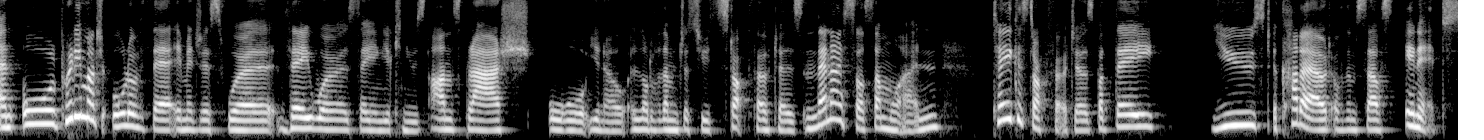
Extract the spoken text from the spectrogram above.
and all pretty much all of their images were they were saying you can use unsplash or you know a lot of them just use stock photos. And then i saw someone take a stock photos but they used a cutout of themselves in it.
